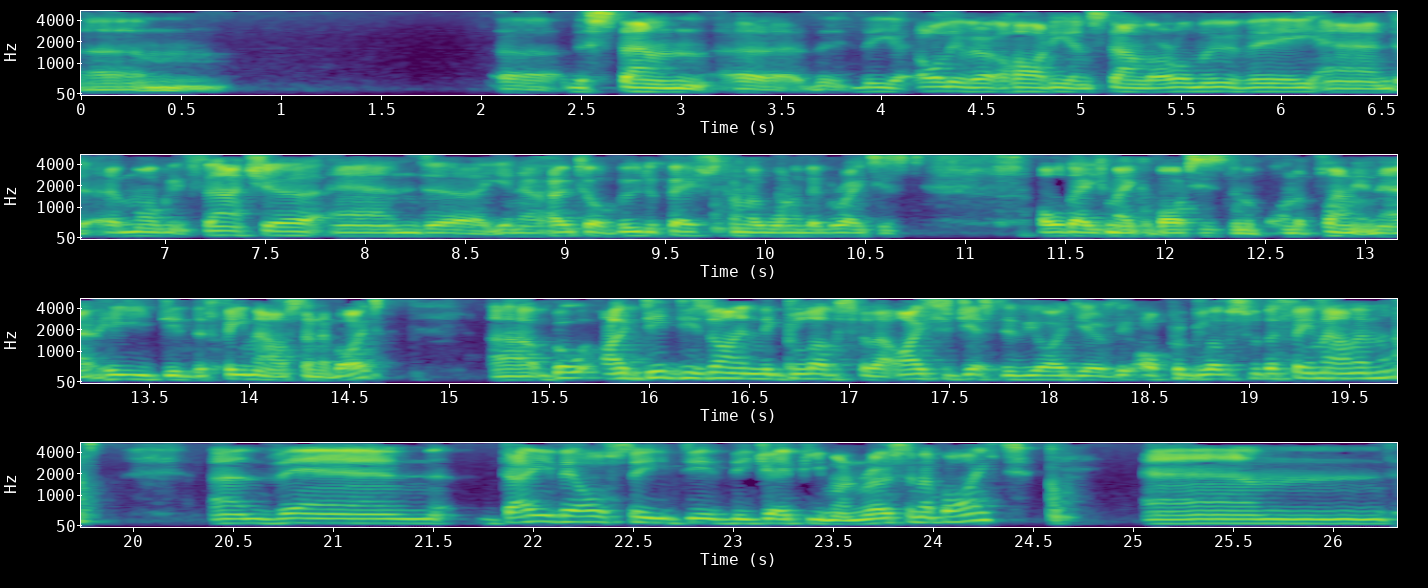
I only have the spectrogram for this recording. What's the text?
um, uh, the Stan, uh, the, the, Oliver Hardy and Stan Laurel movie, and uh, Margaret Thatcher, and uh, you know Hotel Budapest, kind of one of the greatest old age makeup artists on the, on the planet now. He did the female Cenobite. Uh, but I did design the gloves for that. I suggested the idea of the opera gloves for the female in that. And then Dave Elsey did the JP Monroe Cenobite. And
